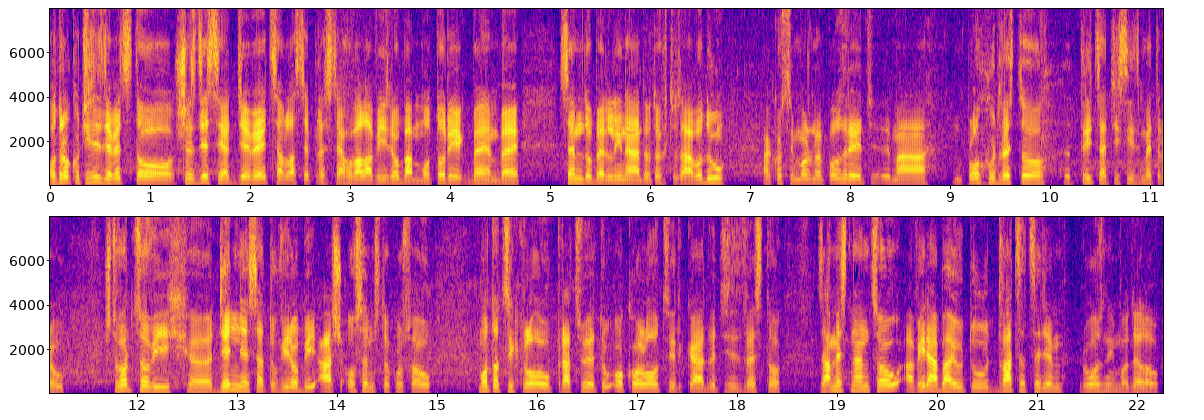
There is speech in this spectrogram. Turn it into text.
Od roku 1969 sa vlastne presťahovala výroba motoriek BMW sem do Berlína, do tohto závodu. Ako si môžeme pozrieť, má plochu 230 tisíc metrov štvorcových. E, denne sa tu vyrobí až 800 kusov motocyklov, pracuje tu okolo cirka 2200 zamestnancov a vyrábajú tu 27 rôznych modelov.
